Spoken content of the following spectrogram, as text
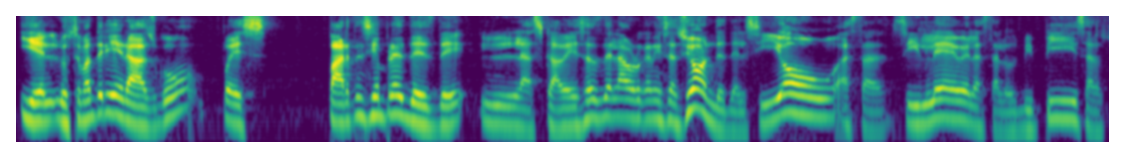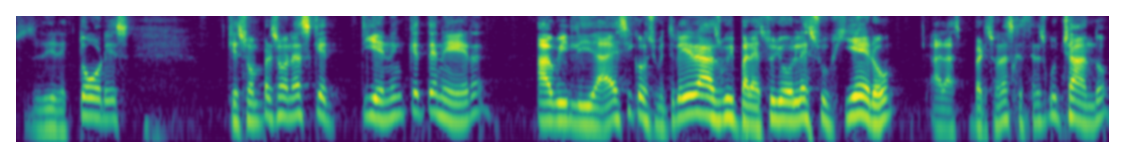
Y los temas de liderazgo, pues parten siempre desde las cabezas de la organización, desde el CEO hasta C-Level, hasta los VPs, a los directores. que son personas que tienen que tener habilidades y conocimiento de liderazgo y para esto yo les sugiero a las personas que estén escuchando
